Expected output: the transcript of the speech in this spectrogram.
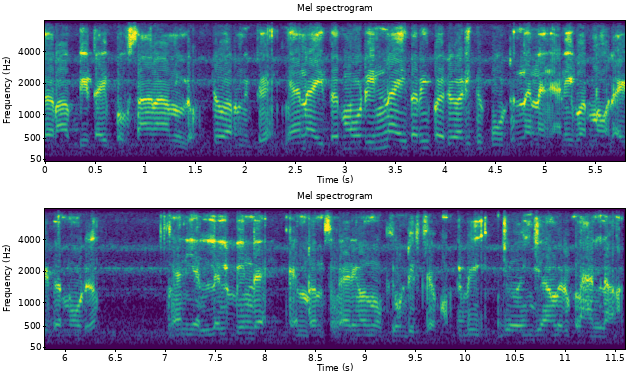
തെറാപ്പി ടൈപ്പ് ഓഫ് സാധനമാണല്ലോ. എന്ന് പറഞ്ഞിട്ട് ഞാൻ ഐതറിനോട് ഇന്ന് ഐതർ ഈ പരിപാടിക്ക് കൂട്ടുന്ന തന്നെ ഞാൻ ഈ പറഞ്ഞ പോലെ ഐതറിനോട് ഞാൻ എൽ എൽ ബിന്റെ എൻട്രൻസും കാര്യങ്ങളും ബി ജോയിൻ ചെയ്യാനുള്ള ഒരു പ്ലാനിലാണ്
